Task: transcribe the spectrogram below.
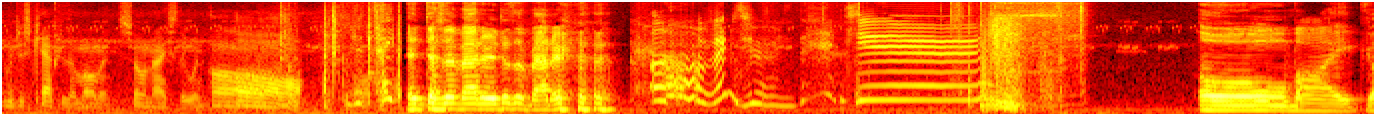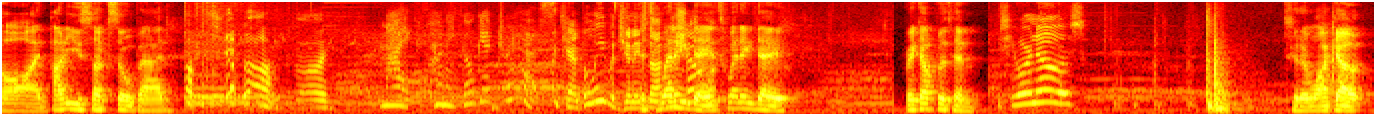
it would just capture the moment so nicely, wouldn't Oh. You take It doesn't matter. It doesn't matter. Oh, pictures. Cheers. oh my god. How do you suck so bad? oh, God. Mike, honey, go get dressed. I can't believe it, Ginny's It's not in the shower. day. It's wedding day. Break up with him. It's your nose. He's gonna walk out.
